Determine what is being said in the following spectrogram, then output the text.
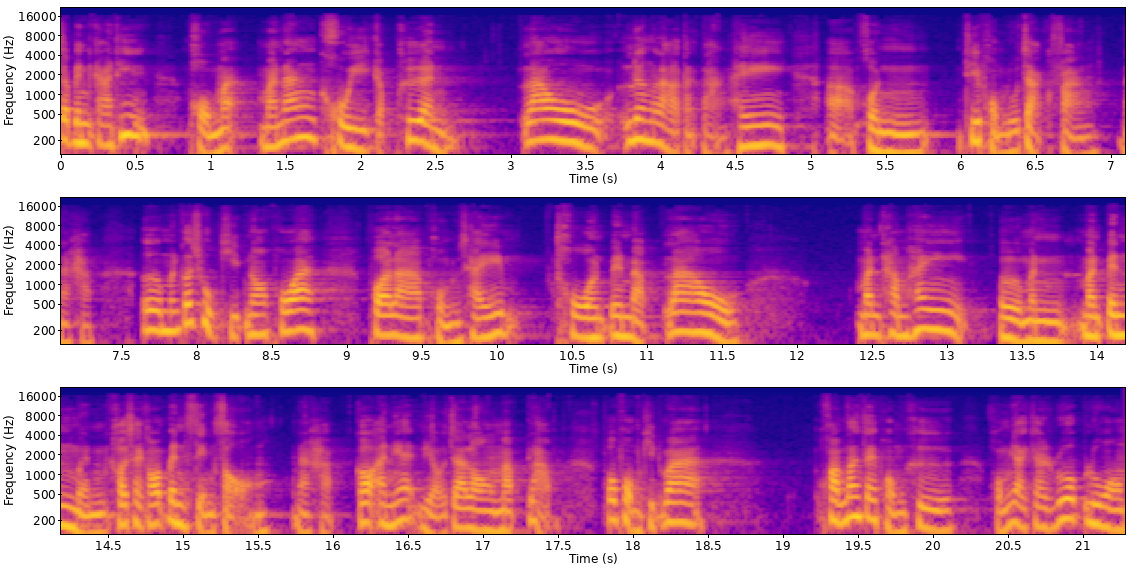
จะเป็นการที่ผมอะมานั่งคุยกับเพื่อน เล่าเรื่องราวต่างๆ ให้คนที่ผมรู้จักฟังนะครับ เออ มันก็ฉุกคิดเนาะเพราะว่าพอเวลาผมใช้โทนเป็นแบบเล่า มันทำให้เออมันมันเป็นเหมือนเขาใช้คำว่าเป็นเสียงสองนะครับ ก็อันเนี้ยเดี๋ยวจะลองมาปรับ เพราะผมคิดว่าความตั้งใจผมคือ ผมอยากจะรวบรวม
